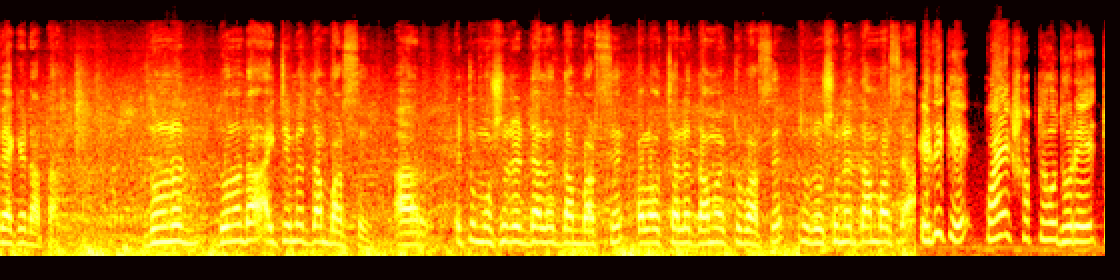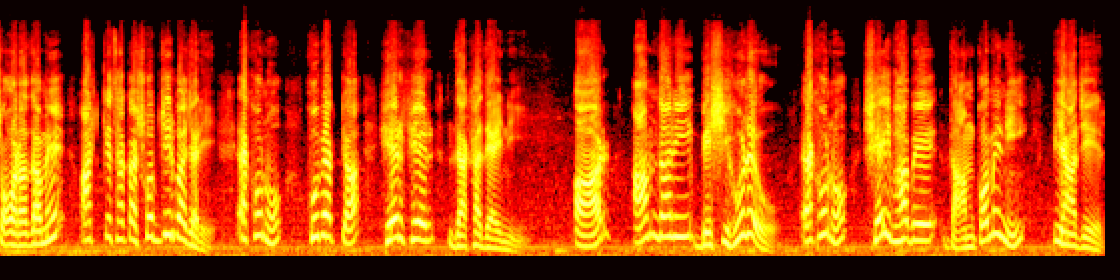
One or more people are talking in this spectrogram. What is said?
প্যাকেট আটা। দোনো দোনোটা আইটেমের দাম বাড়ছে। আর একটু মসুরের ডালের দাম বাড়ছে। কলাও চালের দামও একটু বাড়ছে। একটু রসুনের দাম বাড়ছে। এদিকে কয়েক সপ্তাহ ধরে চড়া দামে আটকে থাকা সবজির বাজারে এখনও খুব একটা হেরফের দেখা দেয়নি আর আমদানি বেশি হলেও এখনও সেইভাবে দাম কমেনি পেঁয়াজের।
